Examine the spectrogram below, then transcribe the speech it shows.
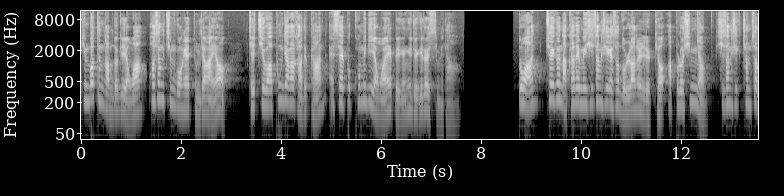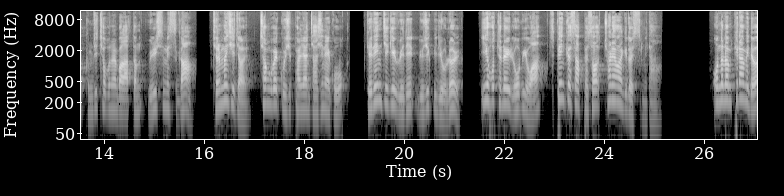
팀버튼 감독의 영화 화성침공에 등장하여 재치와 풍자가 가득한 SF 코미디 영화의 배경이 되기도 했습니다. 또한 최근 아카데미 시상식에서 논란을 일으켜 앞으로 10년 시상식 참석 금지 처분을 받았던 윌 스미스가 젊은 시절 1998년 자신의 곡 Gettin' Jiggy wit It 뮤직비디오를 이 호텔의 로비와 스핑크스 앞에서 촬영하기도 했습니다. 오늘은 피라미드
